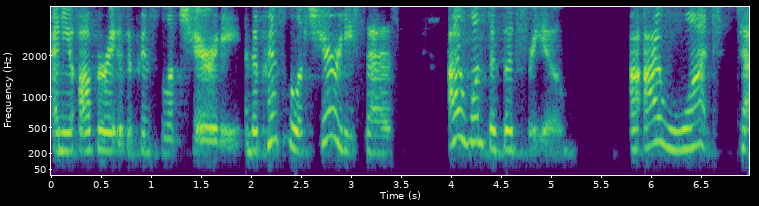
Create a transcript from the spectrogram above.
and you operate with the principle of charity. And the principle of charity says, I want the good for you. I want to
